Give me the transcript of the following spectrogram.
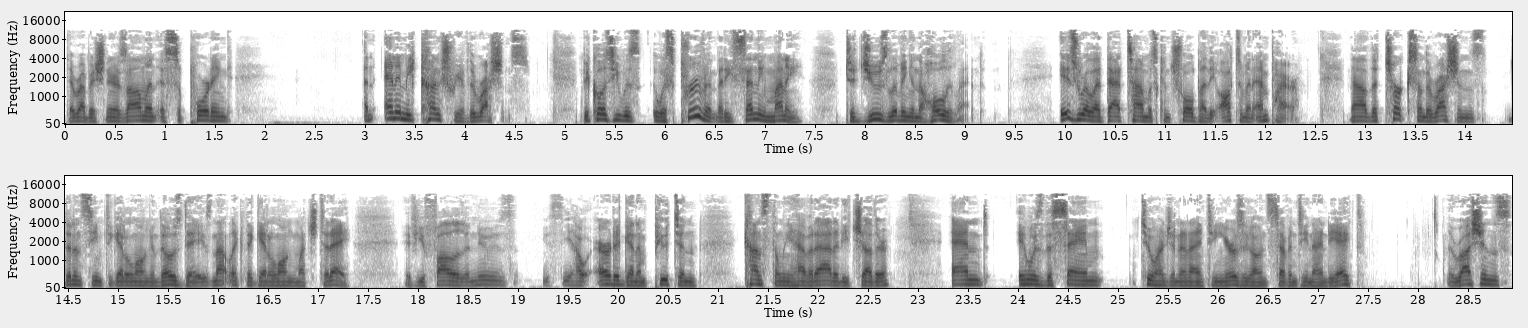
that Rabbi Shneur Zalman is supporting an enemy country of the Russians because he was, it was proven that he's sending money to Jews living in the Holy Land. Israel at that time was controlled by the Ottoman Empire. Now the Turks and the Russians didn't seem to get along in those days, not like they get along much today. If you follow the news, you see how Erdogan and Putin constantly have it out at each other. And it was the same 219 years ago in 1798. The Russians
